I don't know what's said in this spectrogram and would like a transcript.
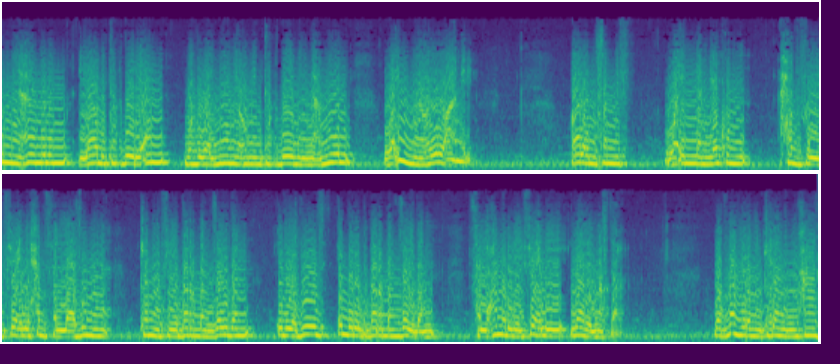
إما عامل لا بتقدير أن وهو المانع من تقديم المعمول وإما غير عامل. قال المصنف وإن لم يكن حذف الفعل حذفا لازما كما في ضربا زيدا إذ يجوز اضرب ضربا زيدا فالعمل للفعل لا للمصدر. والظاهر من كلام النحاة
